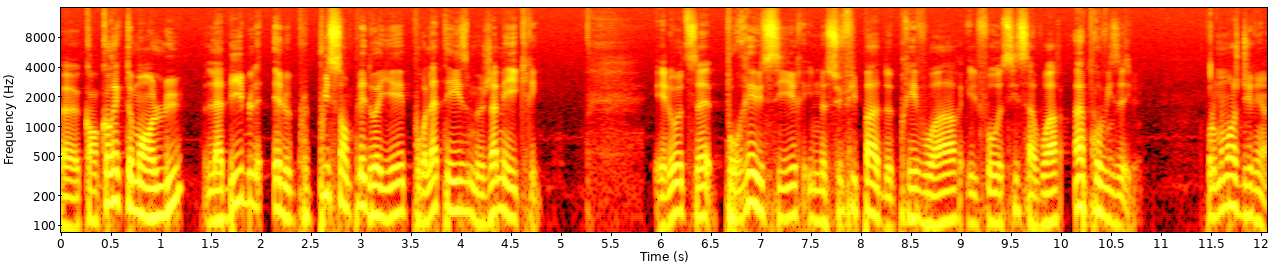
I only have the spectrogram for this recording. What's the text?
Euh, quand correctement lu, la Bible est le plus puissant plaidoyer pour l'athéisme jamais écrit. Et l'autre, c'est pour réussir, il ne suffit pas de prévoir, il faut aussi savoir improviser. Pour le moment, je dis rien.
